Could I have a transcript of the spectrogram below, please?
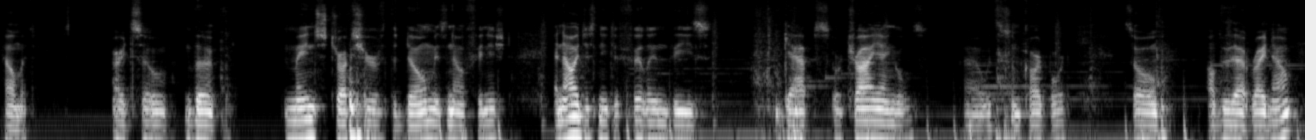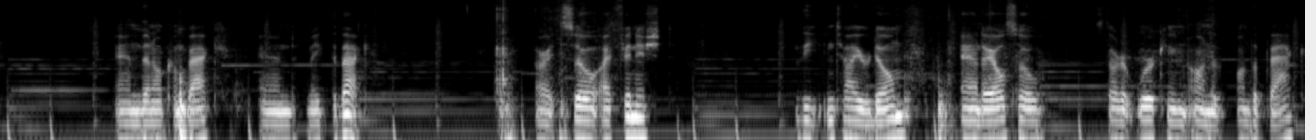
helmet. Alright, so the main structure of the dome is now finished. And now I just need to fill in these gaps or triangles uh, with some cardboard. So I'll do that right now. And then I'll come back and make the back. Alright, so I finished the entire dome and I also started working on the, on the back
